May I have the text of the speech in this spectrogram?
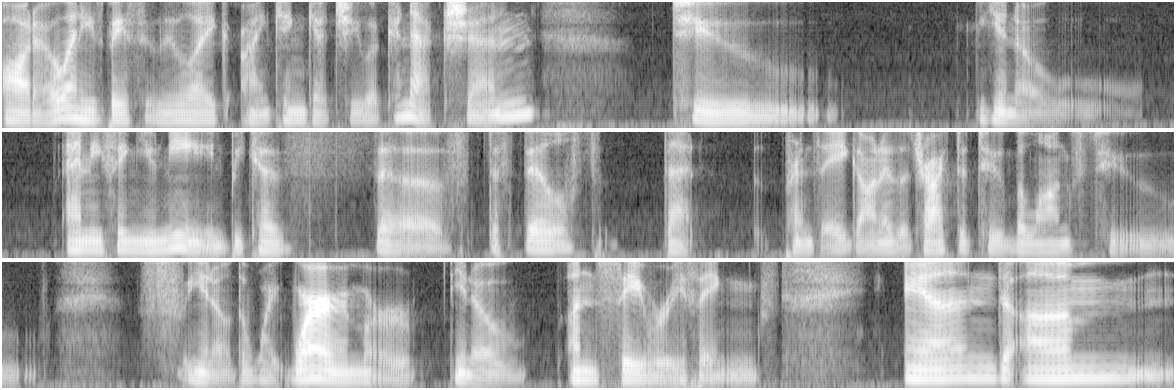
Otto, and he's basically like, I can get you a connection to you know, anything you need because the the filth that Prince Aegon is attracted to belongs to you know, the white worm or, you know, unsavory things. And um,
